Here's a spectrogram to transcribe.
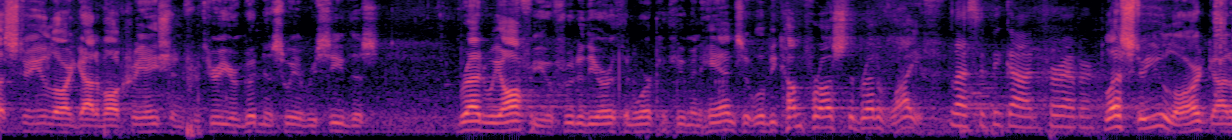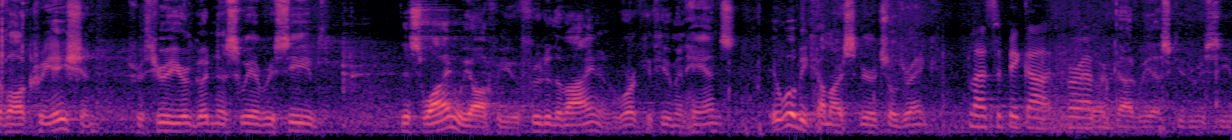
Blessed are you, Lord God of all creation, for through your goodness we have received this bread we offer you, fruit of the earth and work of human hands. It will become for us the bread of life. Blessed be God forever. Blessed are you, Lord, God of all creation, for through your goodness we have received this wine we offer you, fruit of the vine and work of human hands. It will become our spiritual drink. Blessed be God forever. Lord God, we ask you to receive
